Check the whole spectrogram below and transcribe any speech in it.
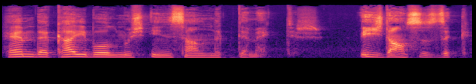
hem de kaybolmuş insanlık demektir. Vicdansızlık.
